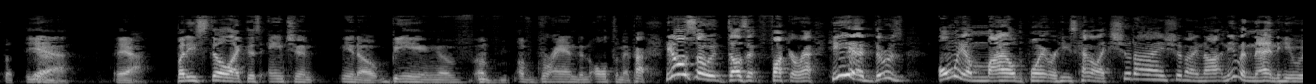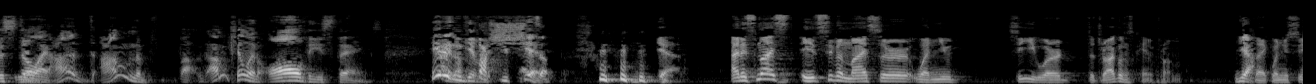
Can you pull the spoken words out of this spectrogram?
stuff. Yeah, yeah. But he's still like this ancient, you know, being of of, mm-hmm. of grand and ultimate power. He also doesn't fuck around. He had there was only a mild point where he's kind of like, should I, should I not? And even then, he was still like, I, I'm gonna, I'm killing all these things. He didn't give a fuck shit. Yeah. And it's nice, it's even nicer when you see where the dragons came from. Yeah, Like when you see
